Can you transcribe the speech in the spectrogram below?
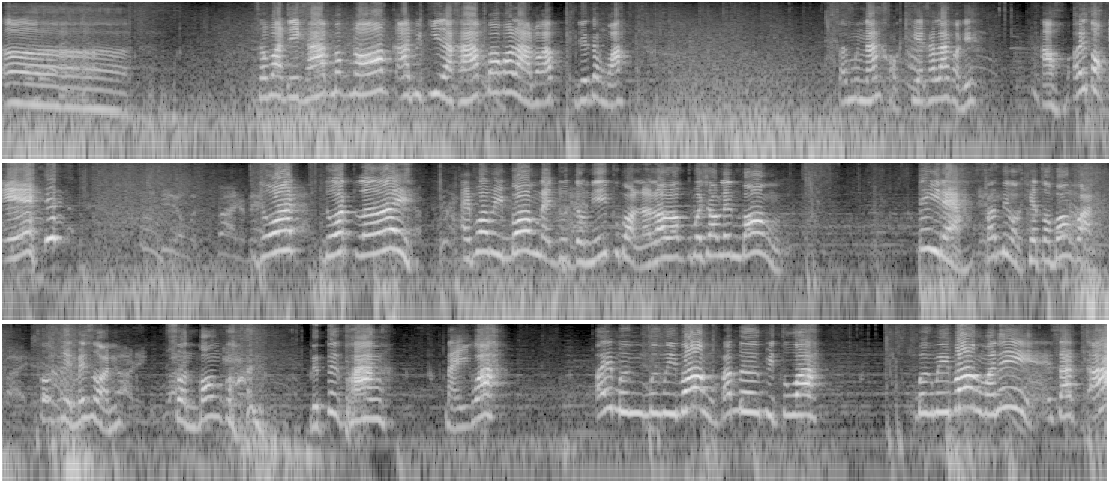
เออ สวัสดีครับมกน้องอาร์พีจีเหรอครับบอกก็หลานมาครับเยอะจังวะแป๊บมึงนะขอเคลียร์ข้างล่างก่อนดิเอาเอ้ยตกเองโดดโดดเลย ไอพวกมีบ้องเนี่ยหยุดตรงนี้กูบอกแล้วเรากูไม่ชอบเล่นบ้องนี่แหละแป๊บนึงขอเคลียร์ตัวบ้องก่อนตัวอื่นไม่สนสนบ้องก่อนเดี๋ยวตึกพังไหนวะเอ้ยมึงมึงมีบ้องแป๊บนึงปิดตัวมึงมีบ้องมานี่ไอสัตว์อ้า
